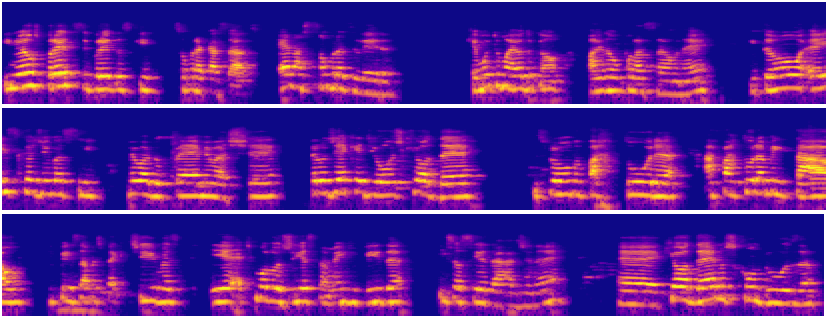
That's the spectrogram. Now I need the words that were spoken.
E não é os pretos e pretas que são fracassados, é a nação brasileira, que é muito maior do que uma parte da população, né? Então, é isso que eu digo assim, meu adupé, meu axé, pelo dia que é de hoje, que Odé nos promova a fartura, a fartura mental, de pensar perspectivas e etimologias também de vida e sociedade, né? é, que Odé nos conduza,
